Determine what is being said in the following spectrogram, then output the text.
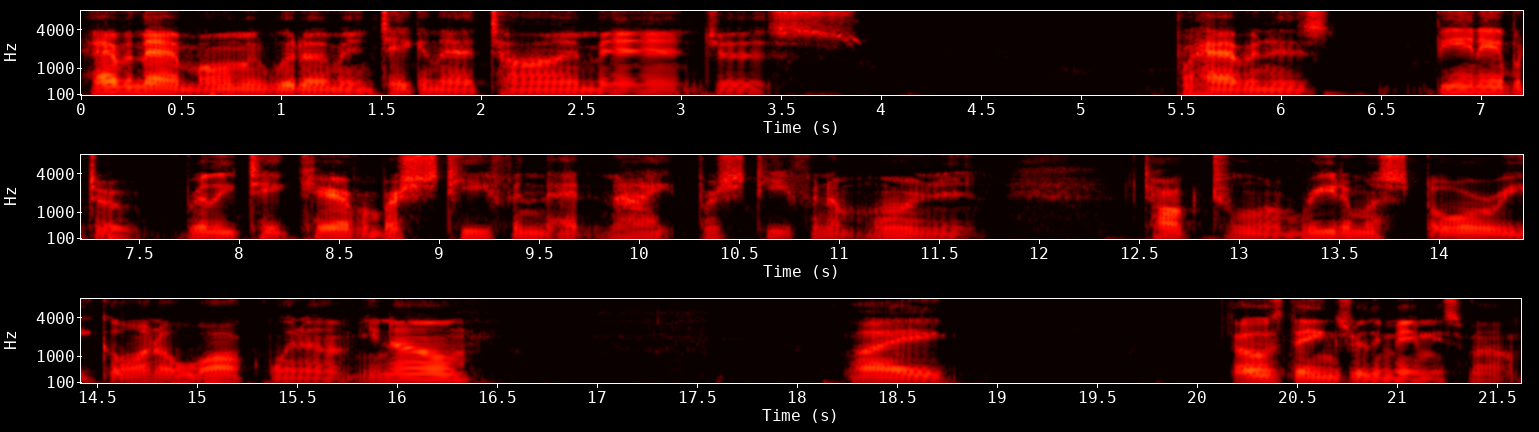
having that moment with him and taking that time and just having his being able to really take care of him, brush his teeth in at night, brush his teeth in the morning, talk to him, read him a story, go on a walk with him, you know? Like those things really made me smile.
